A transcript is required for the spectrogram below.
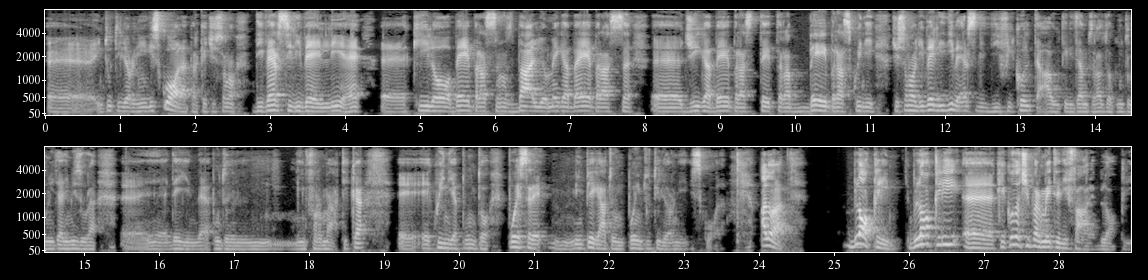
eh, in tutti gli ordini di scuola perché ci sono diversi livelli, eh, eh Kilo Bebras, non sbaglio, Mega Bebras, eh, Giga Bebras, Tetra Bebras, quindi ci sono livelli diversi di difficoltà utilizzando tra l'altro appunto l'unità di misura dei, appunto dell'informatica e quindi appunto può essere mh, impiegato un po' in tutti gli ordini di scuola. Allora, Blockly, Blockly eh, che cosa ci permette di fare Blockly?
